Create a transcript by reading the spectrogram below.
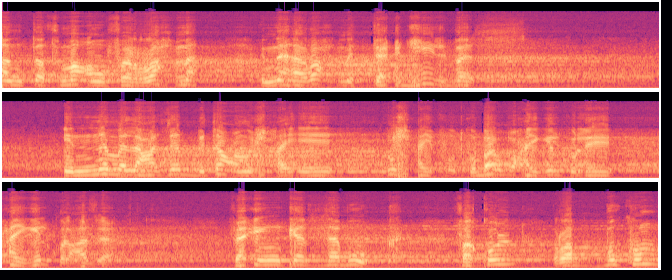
أن تطمعوا في الرحمة إنها رحمة تأجيل بس إنما العذاب بتاعه مش حي إيه؟ مش هيفوتكم برضه هيجي لكم الايه هيجي لكم العذاب فإن كذبوك فقل ربكم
